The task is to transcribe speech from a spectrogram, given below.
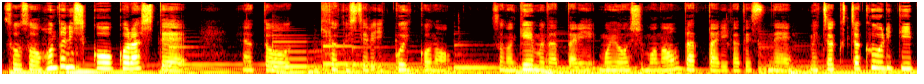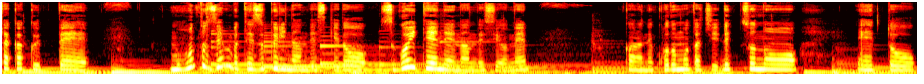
そうそう本当に思考を凝らしてあと企画してる一個一個のそのゲームだったり催し物だったりがですねめちゃくちゃクオリティ高くってもうほんと全部手作りなんですけどすごい丁寧なんですよね。だからね子供たちでそのえっ、と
